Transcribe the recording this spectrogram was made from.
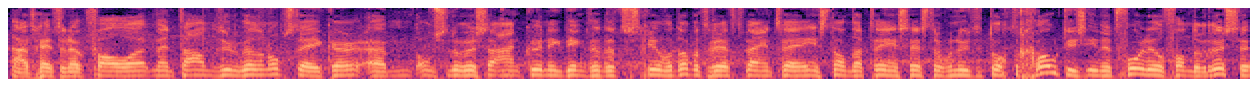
Nou, het geeft in elk geval mentaal natuurlijk wel een opsteker. Um, of ze de Russen aan kunnen. Ik denk dat het verschil wat dat betreft bij een 2-1 standaard 62 minuten toch te groot is in het voordeel van de Russen.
